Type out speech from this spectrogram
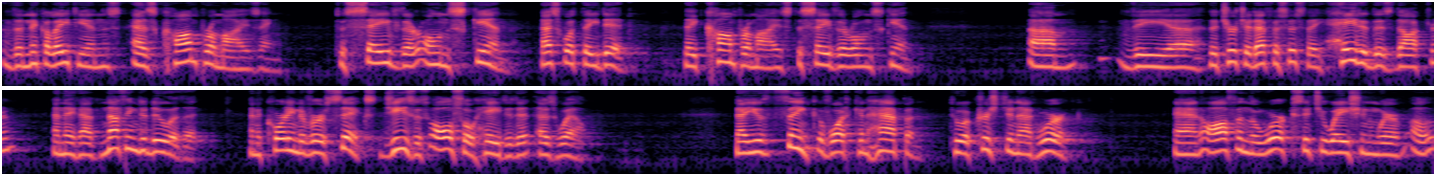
the Nicolaitans as compromising to save their own skin. That's what they did. They compromised to save their own skin. Um, the, uh, the church at Ephesus, they hated this doctrine and they'd have nothing to do with it. And according to verse 6, Jesus also hated it as well. Now, you think of what can happen to a Christian at work. And often the work situation where a,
